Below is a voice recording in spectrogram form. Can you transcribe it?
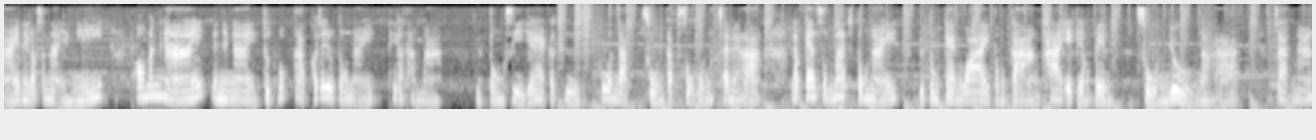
ายในลักษณะอย่างนี้ พอมันหงายเป็นยังไง จุดวกกลับเขาจะอยู่ตรงไหนที่เราทำมาอยู่ตรงสี่แยกก็คือคู่อันดับ 0 กับ 0 ใช่ไหมคะ แล้วแกนสมมาตรอยู่ตรงไหน อยู่ตรงแกน y ตรงกลาง ค่า x ยังเป็น 0อยู่นะคะ จากนั้น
